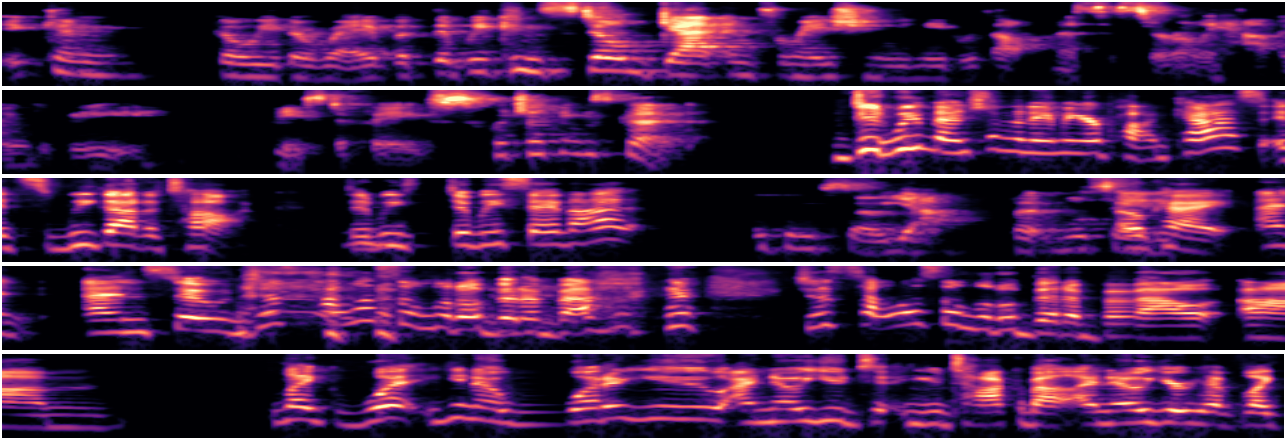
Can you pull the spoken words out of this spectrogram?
it can go either way, but that we can still get information we need without necessarily having to be face to face, which I think is good. Did we mention the name of your podcast? It's We Gotta Talk. Did we did we say that? I think so, yeah. But we'll say Okay. And and so just tell us a little bit about just tell us a little bit about um like what you know what are you i know you t- you talk about i know you have like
